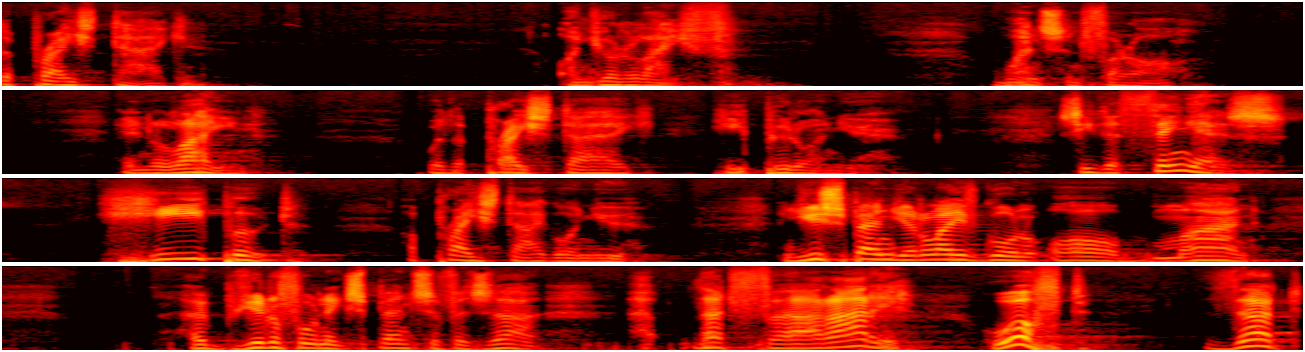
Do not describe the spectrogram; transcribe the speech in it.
the price tag on your life once and for all, in line with the price tag He put on you. See, the thing is, He put a price tag on you. You spend your life going, oh man, how beautiful and expensive is that? That Ferrari, woofed, that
